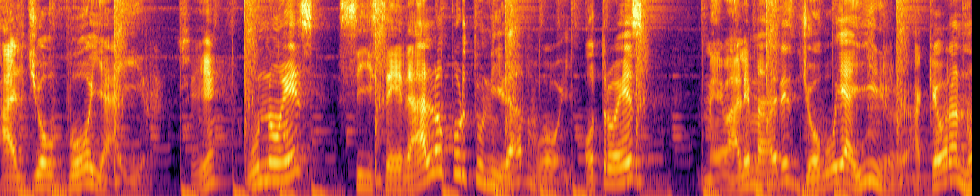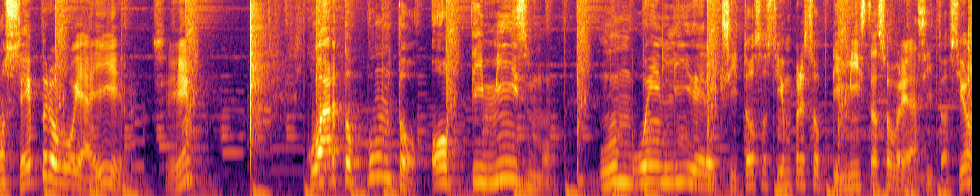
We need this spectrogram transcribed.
al yo voy a ir, ¿sí? Uno es, si se da la oportunidad, voy. Otro es, me vale madres, yo voy a ir. ¿A qué hora? No sé, pero voy a ir, ¿sí? Cuarto punto, optimismo. Un buen líder exitoso siempre es optimista sobre la situación.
